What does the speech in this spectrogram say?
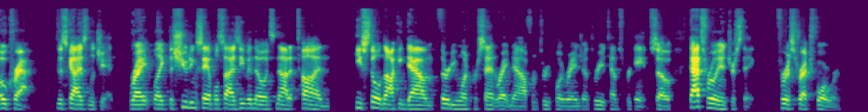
"Oh crap, this guy's legit." Right? Like the shooting sample size even though it's not a ton, he's still knocking down 31% right now from three-point range on 3 attempts per game. So, that's really interesting for a stretch forward.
